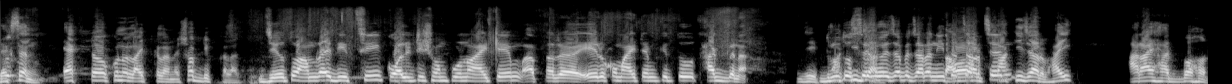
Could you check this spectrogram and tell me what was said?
দেখছেন? একটাও কোনো লাইট কালার নাই সব ডিপ কালার যেহেতু আমরাই দিচ্ছি কোয়ালিটি সম্পূর্ণ আইটেম আপনার এরকম আইটেম কিন্তু থাকবে না। জি দ্রুত সেল হয়ে যাবে যারা নিতে চাচ্ছেন। পাকিজার ভাই আড়াই হাত বহর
